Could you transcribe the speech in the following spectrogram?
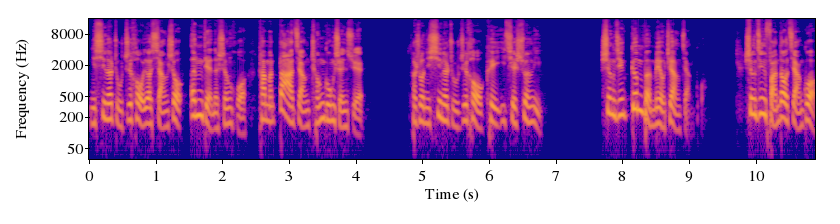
你信了主之后要享受恩典的生活。他们大讲成功神学。他说：“你信了主之后可以一切顺利。”圣经根本没有这样讲过。圣经反倒讲过，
